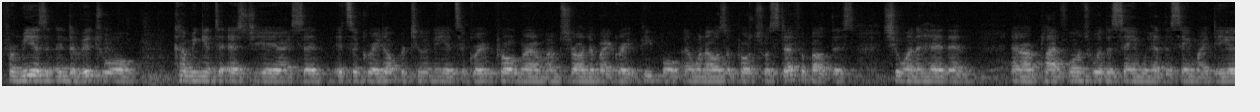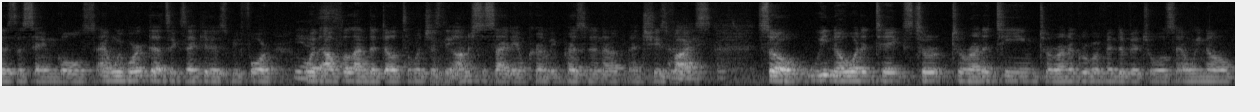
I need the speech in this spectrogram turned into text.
For me as an individual, coming into SGA, I said, it's a great opportunity, it's a great program, I'm surrounded by great people. And when I was approached with Steph about this, she went ahead and, and our platforms were the same. We had the same ideas, the same goals. And we worked as executives before yes. with Alpha Lambda Delta, which is the honor society I'm currently president of, and she's oh, vice. So we know what it takes to, to run a team, to run a group of individuals, and we know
